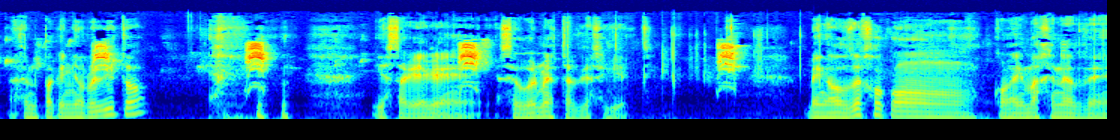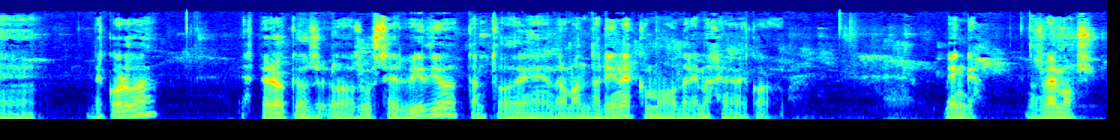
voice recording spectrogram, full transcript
hacen un pequeño ruidito y hasta que se duerme hasta el día siguiente. Venga, os dejo con, las imágenes de, de Córdoba. Espero que os, guste el vídeo, tanto de, de los mandarines como de las imágenes de Córdoba. Venga, nos vemos.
